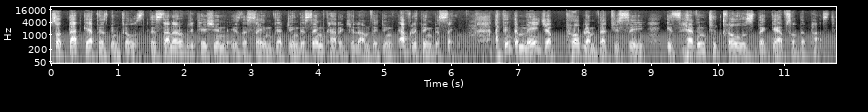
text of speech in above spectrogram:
So that gap has been closed. The standard of education is the same. They're doing the same curriculum. They're doing everything the same. I think the major problem that we see is having to close the gaps of the past.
